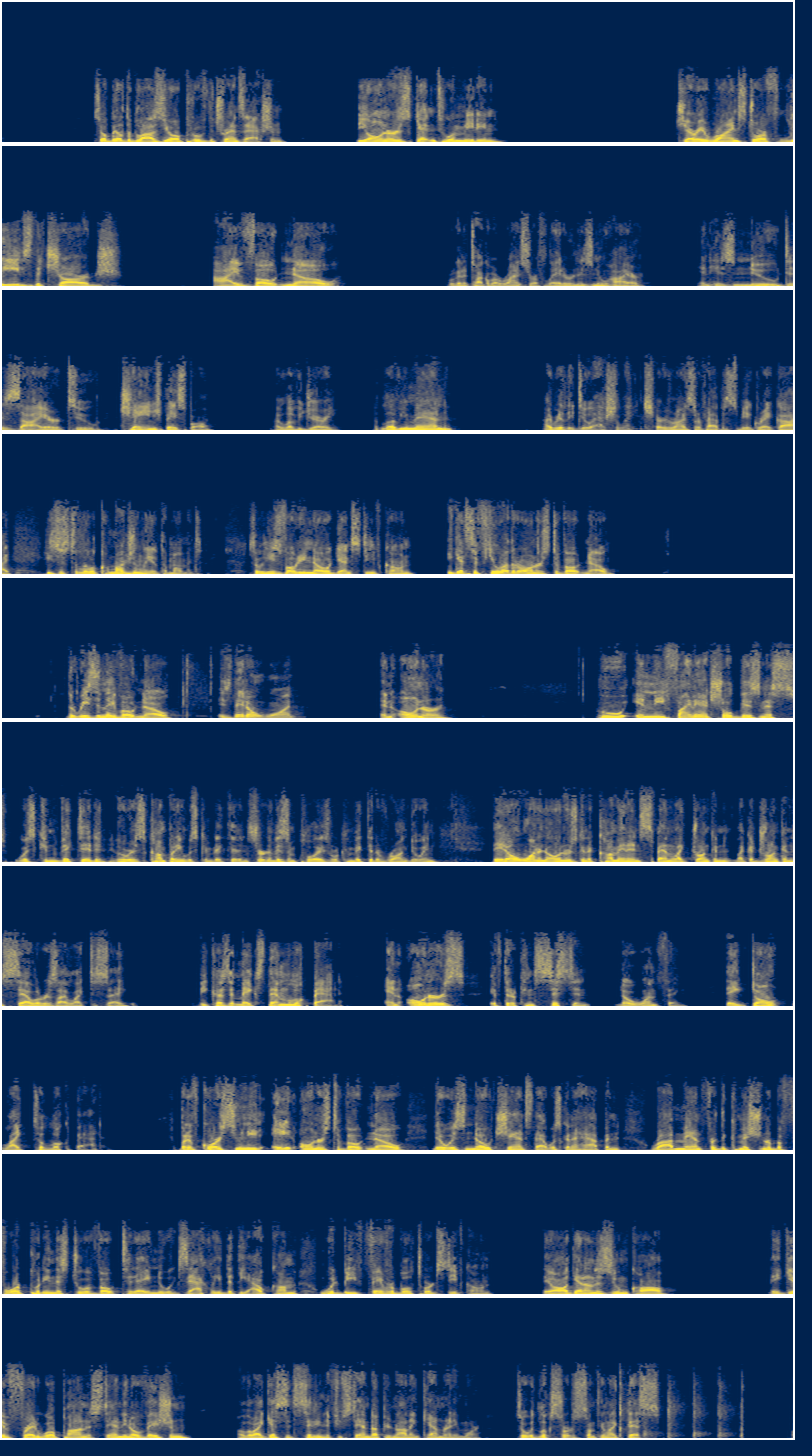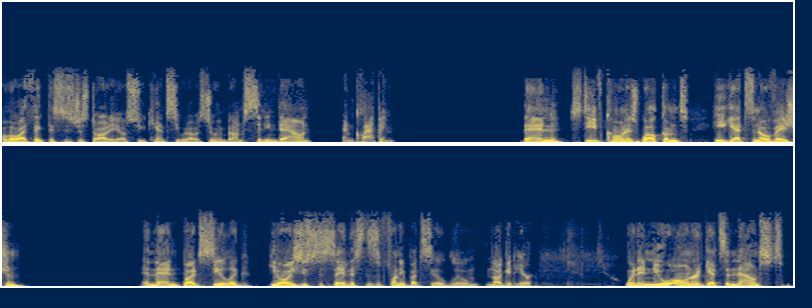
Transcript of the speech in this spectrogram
So Bill de Blasio approved the transaction. The owners get into a meeting. Jerry Reinsdorf leads the charge. I vote no. We're going to talk about Reinsdorf later in his new hire and his new desire to change baseball. I love you, Jerry. I love you, man. I really do, actually. Jerry Reinsdorf happens to be a great guy. He's just a little curmudgeonly at the moment. So he's voting no against Steve Cohen. He gets a few other owners to vote no. The reason they vote no is they don't want an owner who in the financial business was convicted or his company was convicted and certain of his employees were convicted of wrongdoing. They don't want an owner who's going to come in and spend like drunken, like a drunken sailor, as I like to say, because it makes them look bad. And owners, if they're consistent, know one thing. They don't like to look bad. But of course, you need eight owners to vote no. There was no chance that was going to happen. Rob Manfred, the commissioner, before putting this to a vote today, knew exactly that the outcome would be favorable towards Steve Cohen. They all get on a Zoom call. They give Fred Wilpon a standing ovation. Although I guess it's sitting. If you stand up, you're not on camera anymore. So it looks sort of something like this. Although I think this is just audio, so you can't see what I was doing, but I'm sitting down and clapping. Then Steve Cohn is welcomed. He gets an ovation. And then Bud Selig, he always used to say this. This is a funny Bud Selig little nugget here. When a new owner gets announced,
